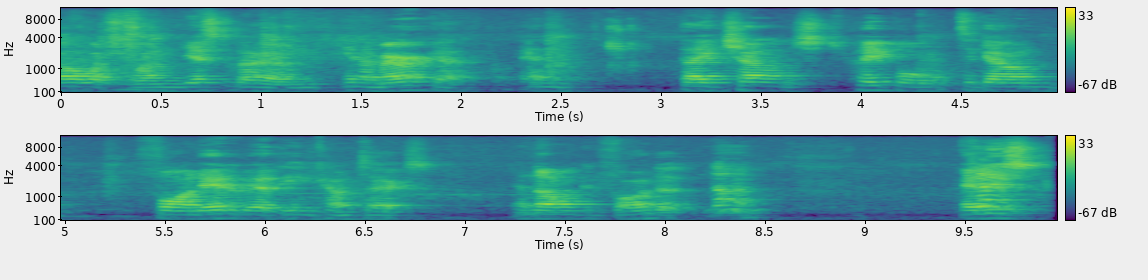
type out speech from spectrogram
I watched one yesterday on, in America, and they challenged people to go and find out about the income tax, and no one could find it. No. And this,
